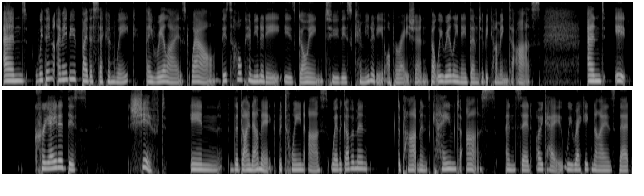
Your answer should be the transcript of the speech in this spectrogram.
And within uh, maybe by the second week, they realized, wow, this whole community is going to this community operation, but we really need them to be coming to us. And it created this shift in the dynamic between us where the government departments came to us and said, okay, we recognize that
